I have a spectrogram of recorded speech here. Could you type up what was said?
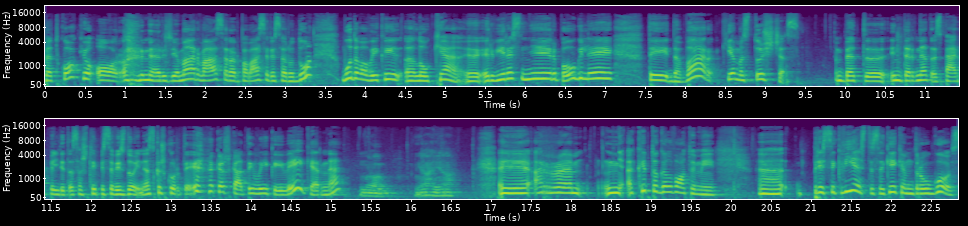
bet kokio oro, ar ne, ar žiema, ar vasara, ar pavasaris, ar ruduo, būdavo vaikai e, laukia e, ir vyresni, ir paaugliai, tai dabar kiemas tuščias. Bet e, internetas perpildytas, aš taip įsivaizduoju, nes kažkur tai kažką tai vaikai veikia, ar ne? Nu, ja, ja. Ar kaip tu galvotumai, E, prisikviesti, sakykime, draugus,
